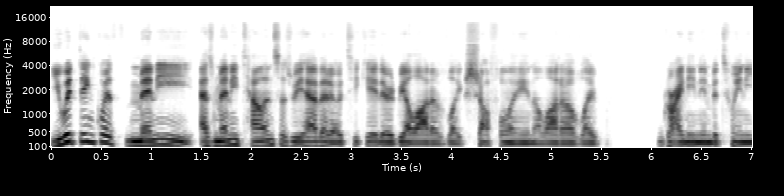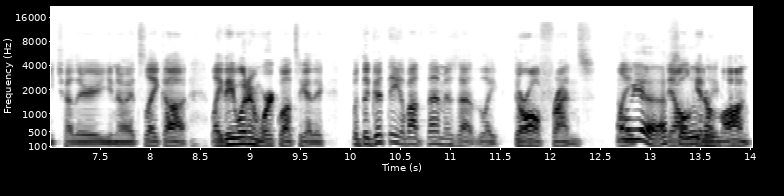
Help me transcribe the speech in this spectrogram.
you would think with many as many talents as we have at OTK there would be a lot of like shuffling, a lot of like grinding in between each other, you know. It's like uh like they wouldn't work well together. But the good thing about them is that like they're all friends. Oh Like yeah, they all get along.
